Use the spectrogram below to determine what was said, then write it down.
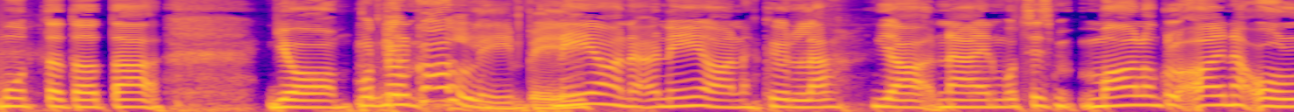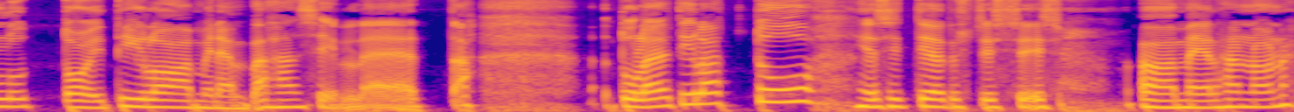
Mutta tota, joo. Mutta ne on Kyllä- kalliimpia. Niin on, niin on, kyllä. Ja näin. Mutta siis mä olen kyllä aina ollut toi tilaaminen vähän silleen, että tulee tilattua. Ja sitten tietysti siis, ää, meillähän on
